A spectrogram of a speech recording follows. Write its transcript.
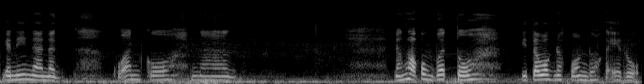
Ganina nag kuan ko nag nangwa kong bato. Gitawag na ko ang duha ka ero.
